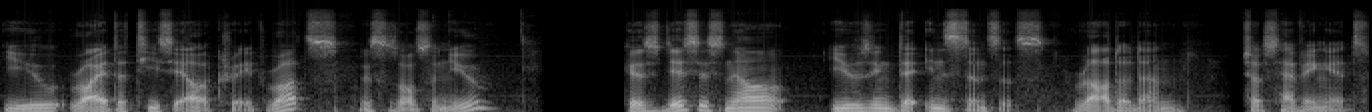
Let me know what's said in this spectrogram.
you write a TCL create rods. This is also new because this is now using the instances rather than just having it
